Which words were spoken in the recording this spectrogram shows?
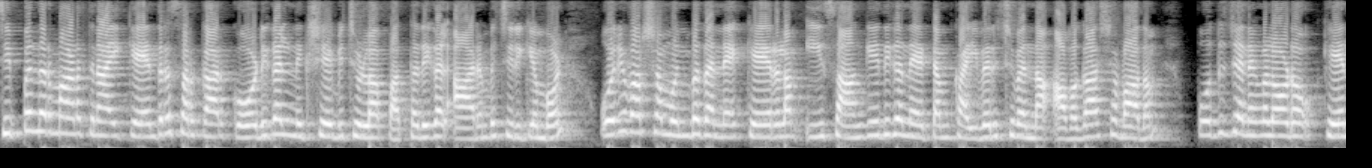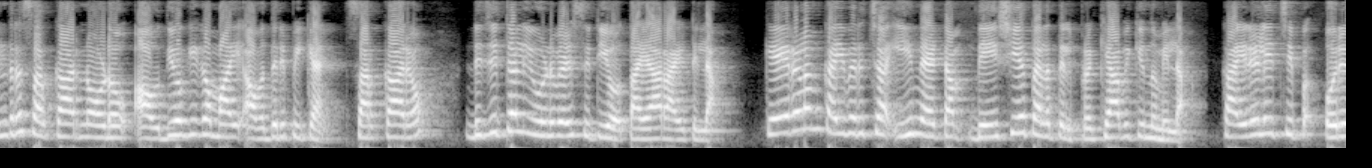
ചിപ്പ് നിർമ്മാണത്തിനായി കേന്ദ്ര സർക്കാർ കോടികൾ നിക്ഷേപിച്ചുള്ള പദ്ധതികൾ ആരംഭിച്ചിരിക്കുമ്പോൾ ഒരു വർഷം മുൻപ് തന്നെ കേരളം ഈ സാങ്കേതിക നേട്ടം കൈവരിച്ചുവെന്ന അവകാശവാദം പൊതുജനങ്ങളോടോ കേന്ദ്ര സർക്കാരിനോടോ ഔദ്യോഗികമായി അവതരിപ്പിക്കാൻ സർക്കാരോ ഡിജിറ്റൽ യൂണിവേഴ്സിറ്റിയോ തയ്യാറായിട്ടില്ല. കേരളം കൈവരിച്ച ഈ നേട്ടം ദേശീയ തലത്തിൽ പ്രഖ്യാപിക്കുന്നുമില്ല. കൈരളി ചിപ്പ് ഒരു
